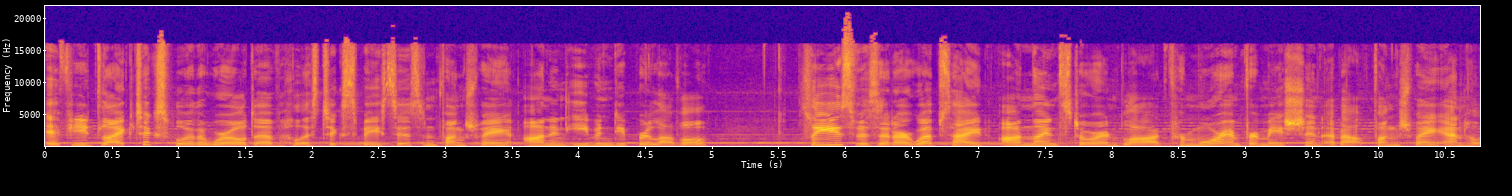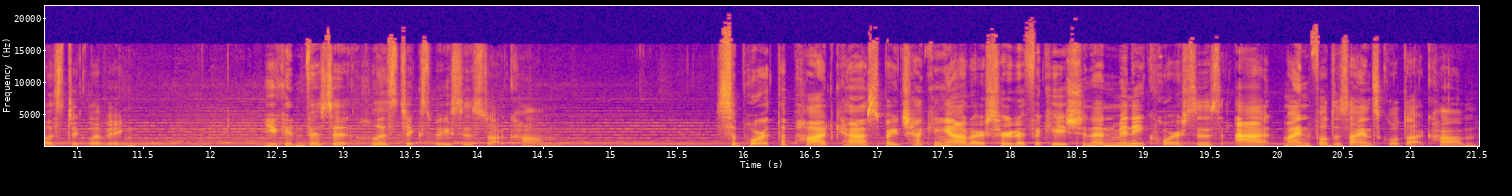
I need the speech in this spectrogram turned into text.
If you'd like to explore the world of holistic spaces and feng shui on an even deeper level, Please visit our website, online store, and blog for more information about feng shui and holistic living. You can visit holisticspaces.com. Support the podcast by checking out our certification and mini courses at mindfuldesignschool.com.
